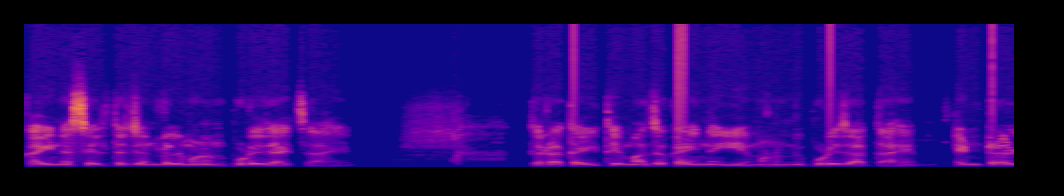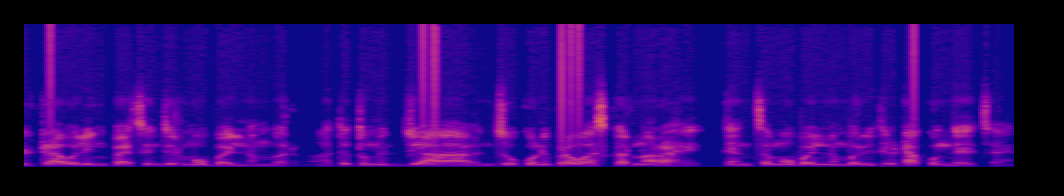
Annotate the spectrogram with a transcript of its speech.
काही नसेल तर जनरल म्हणून पुढे जायचं आहे. तर आता इथे माझं काही नाही आहे म्हणून मी पुढे जात आहे. एंट्रल ट्रॅव्हलिंग पॅसेंजर मोबाईल नंबर आता तुम्ही ज्या जो कोणी प्रवास करणार आहे त्यांचा मोबाईल नंबर इथे टाकून द्यायचा आहे.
